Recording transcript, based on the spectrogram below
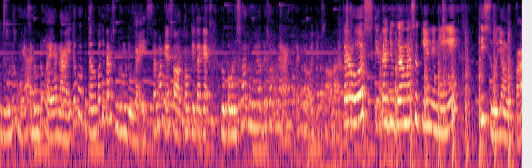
udah wudhu nggak ya ada wudhu nggak ya nah itu kalau kita lupa kita harus berwudhu guys sama kayak sholat kalau kita kayak lupa udah sholat belum ya udah sholat belum ya kita nggak wajib sholat terus kita juga masukin ini tisu jangan lupa.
